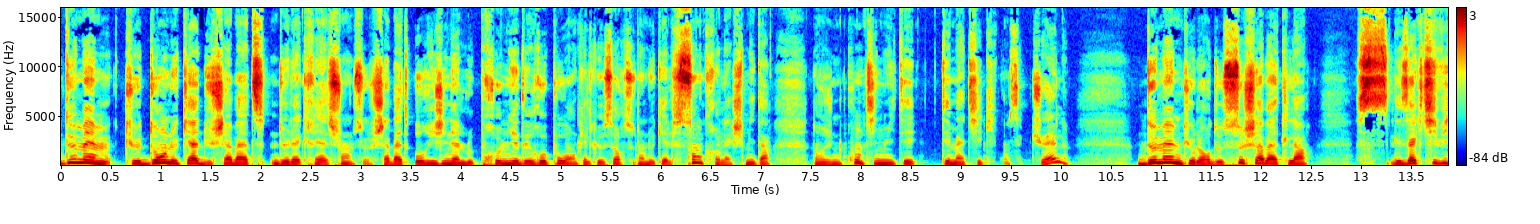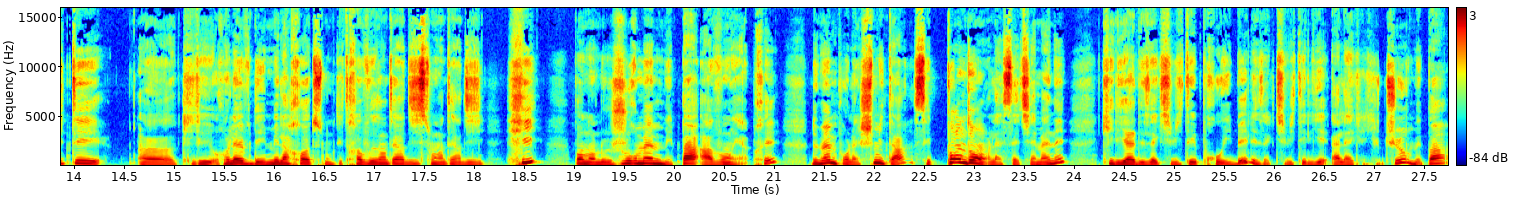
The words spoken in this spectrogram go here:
De même que dans le cas du Shabbat de la création, ce Shabbat originel, le premier des repos en quelque sorte, dans lequel s'ancre la Shemitah dans une continuité thématique conceptuelle, de même que lors de ce Shabbat-là, les activités euh, qui relèvent des melachot, donc des travaux interdits, sont interdits hi, pendant le jour même, mais pas avant et après. De même pour la Shemitah, c'est pendant la septième année qu'il y a des activités prohibées, les activités liées à l'agriculture, mais pas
